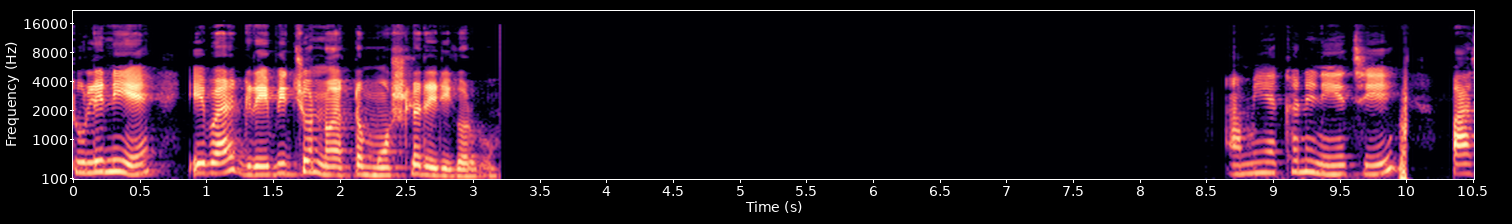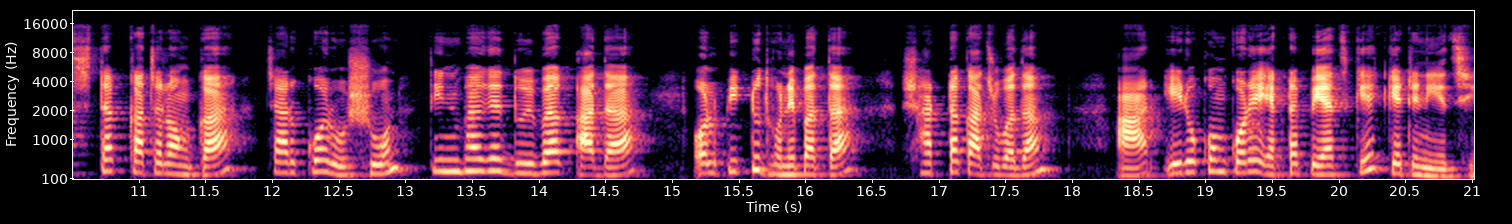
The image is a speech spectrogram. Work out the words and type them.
তুলে নিয়ে এবার গ্রেভির জন্য একটা মশলা রেডি করব। আমি এখানে নিয়েছি পাঁচটা কাঁচা লঙ্কা, চার কোয়া রসুন, তিন ভাগের দুই ভাগ আদা, অল্প একটু ধনে পাতা ষাটটা কাজু বাদাম আর এরকম করে একটা পেঁয়াজকে কেটে নিয়েছি।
